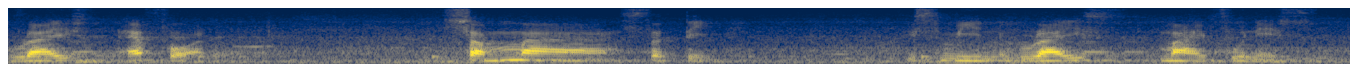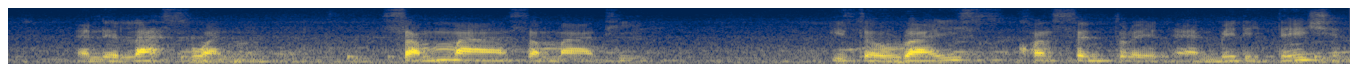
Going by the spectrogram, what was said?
right effort. Samma Sati is mean right mindfulness. And the last one, Samma Samadhi is a right concentrate and meditation.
